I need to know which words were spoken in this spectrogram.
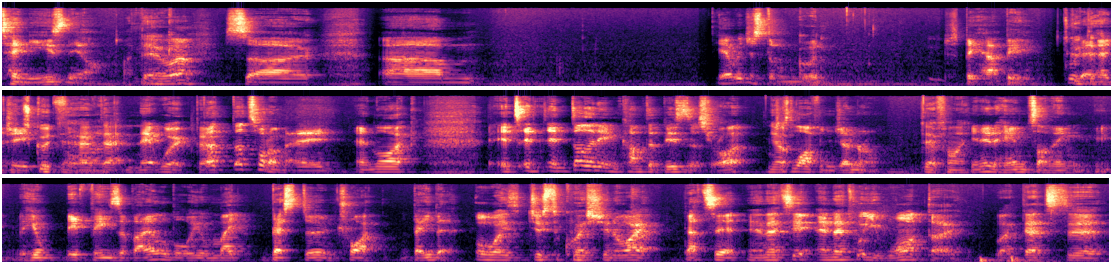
ten years now, I think. Yeah. Wow. So, um, yeah, we're just doing good. Just be happy. Good, energy. it's good to have that network, though. That, that's what I mean. And like, it's it, it doesn't even come to business, right? Just life in general. If Definitely. you need to hand something, he'll if he's available, he'll make best do and try be there. Always just a question away, That's it. and that's it. And that's what you want, though. Like that's the.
